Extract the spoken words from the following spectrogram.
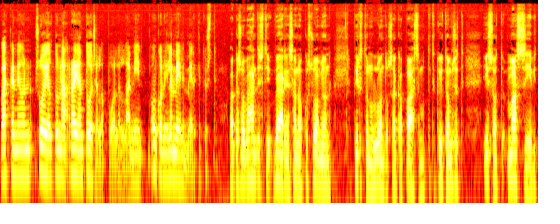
vaikka ne on suojeltuna rajan toisella puolella, niin onko niillä meille merkitystä? Vaikka se on vähän tietysti väärin sanoa, kun Suomi on pirstonut luontossa aika pahasti, mutta että kyllä tämmöiset isot massiivit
